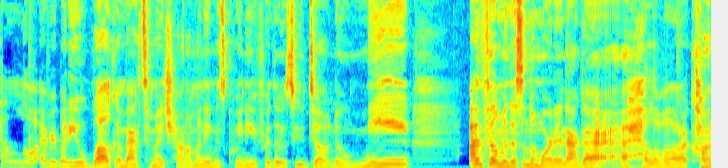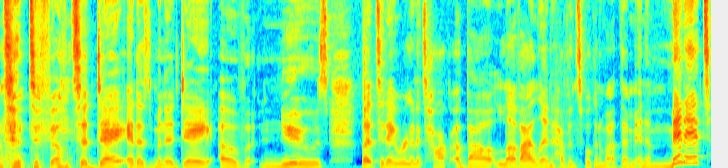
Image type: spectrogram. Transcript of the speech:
Hello everybody, welcome back to my channel. My name is Queenie. For those who don't know me, I'm filming this in the morning. I got a hell of a lot of content to film today. It has been a day of news, but today we're going to talk about Love Island. Haven't spoken about them in a minute.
